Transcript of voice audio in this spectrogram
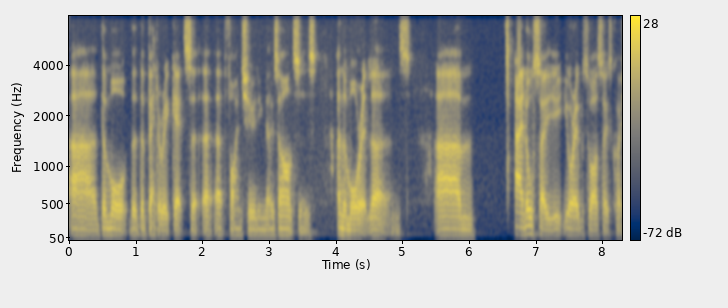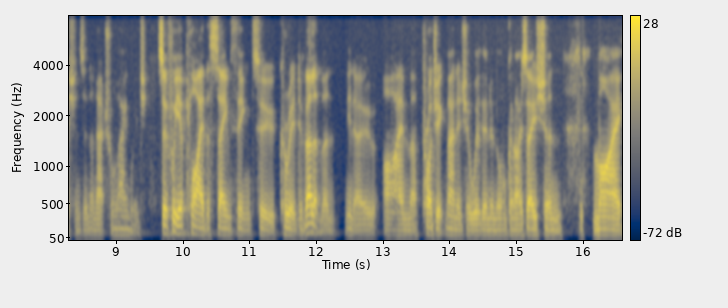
uh, the more the, the better it gets at, at fine tuning those answers and the more it learns. Um, and also you're able to ask those questions in a natural language. So if we apply the same thing to career development, you know, I'm a project manager within an organization. My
